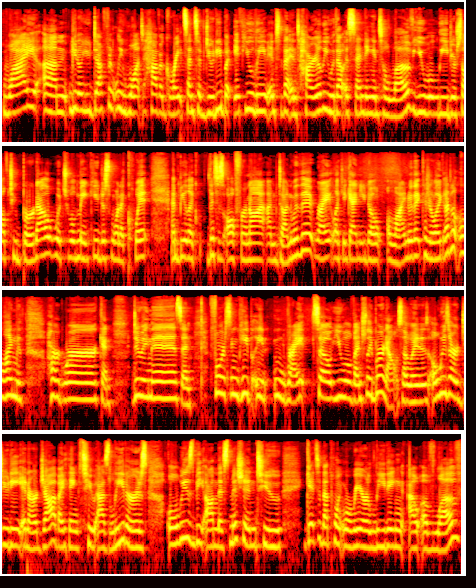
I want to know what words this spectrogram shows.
why um, you know you definitely want to have a great sense of duty, but if you lean into that entirely without ascending into love, you will lead yourself to burnout, which will make you just want to quit and be like, this is all for naught. I'm done with it, right? Like again, you don't align with it because you're like, I don't align with hard work and doing this and forcing people, right? So you will eventually burn out. So it is always our duty and our job, I think, to as leaders always be on this mission to get to that point where we are leading out of love.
